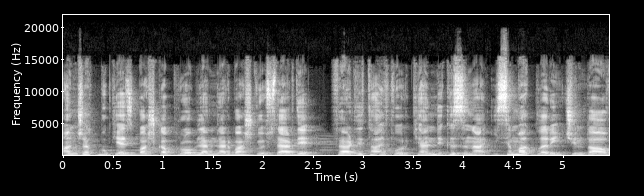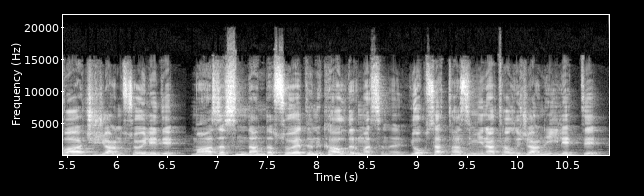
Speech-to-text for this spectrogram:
Ancak bu kez başka problemler baş gösterdi. Ferdi Tayfur kendi kızına isim hakları için dava açacağını söyledi. Mağazasından da soyadını kaldırmasını yoksa tazminat alacağını iletti.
